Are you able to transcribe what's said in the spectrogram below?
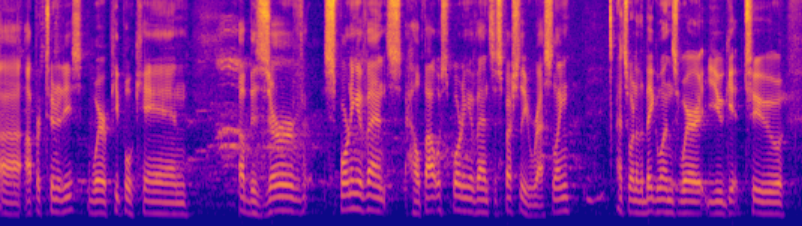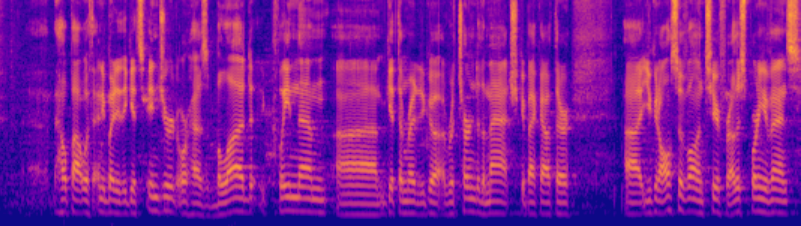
uh, opportunities where people can observe sporting events, help out with sporting events, especially wrestling. Mm-hmm. That's one of the big ones where you get to help out with anybody that gets injured or has blood, clean them, um, get them ready to go, return to the match, get back out there. Uh, you can also volunteer for other sporting events,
